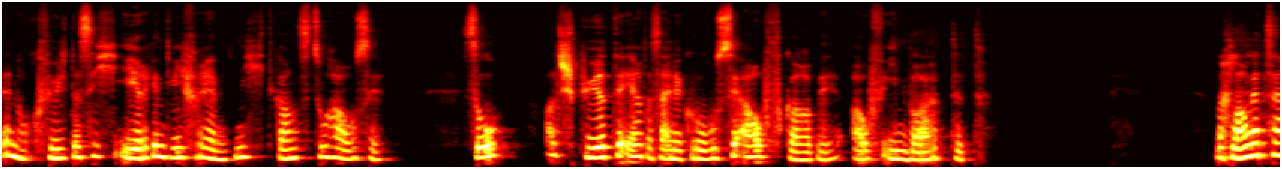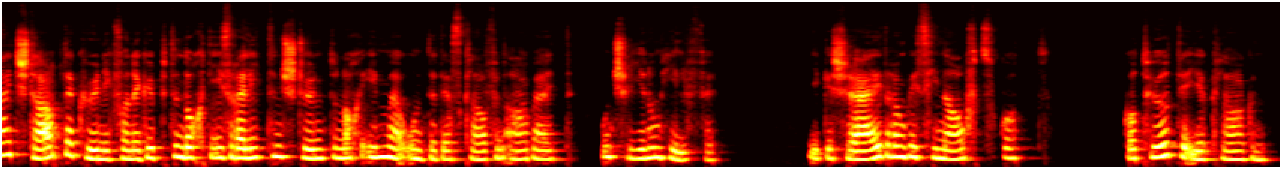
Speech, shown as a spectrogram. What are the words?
dennoch fühlt er sich irgendwie fremd, nicht ganz zu Hause. So als spürte er, dass eine große Aufgabe auf ihn wartet. Nach langer Zeit starb der König von Ägypten, doch die Israeliten stöhnten noch immer unter der Sklavenarbeit und schrien um Hilfe. Ihr Geschrei drang bis hinauf zu Gott. Gott hörte ihr Klagen.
